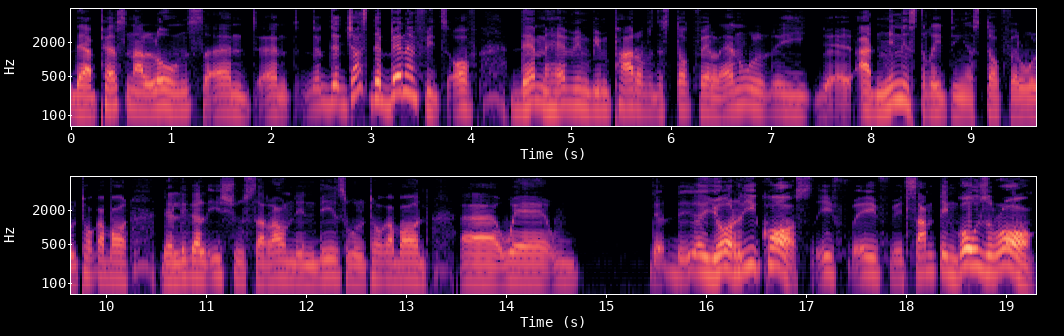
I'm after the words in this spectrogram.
their personal loans and and the, the, just the benefits of them having been part of the stokvel and will uh, administrating a stokvel. We'll talk about the legal issues surrounding this. We'll talk about uh, where the, your recourse if if something goes wrong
